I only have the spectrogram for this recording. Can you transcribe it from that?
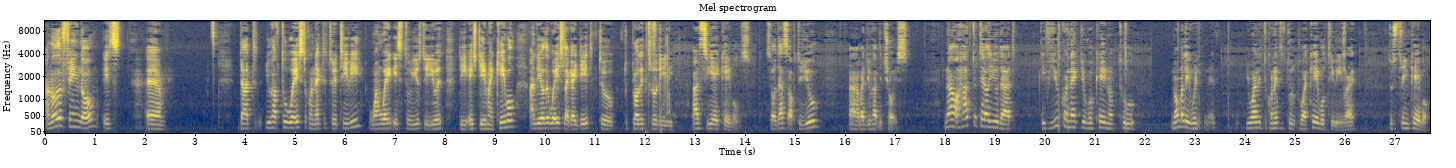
Another thing though is um, that you have two ways to connect it to the TV. One way is to use the US, the HDMI cable, and the other way is like I did to to plug it through the RCA cables. So that's up to you, uh, but you have the choice. Now I have to tell you that if you connect your Vulkano to normally when you want it to connect it to, to a cable TV, right? To stream cable.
